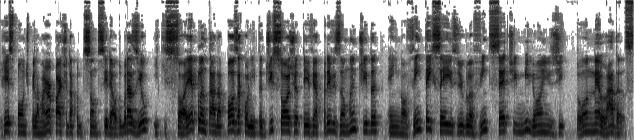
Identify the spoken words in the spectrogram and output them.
responde pela maior parte da produção de cereal do Brasil e que só é plantada após a colheita de soja, teve a previsão mantida em 96,27 milhões de toneladas.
